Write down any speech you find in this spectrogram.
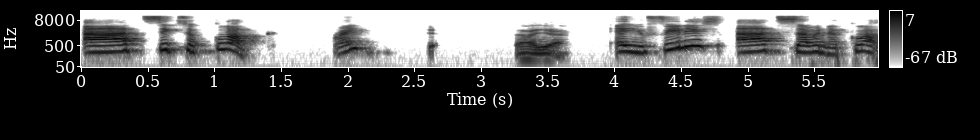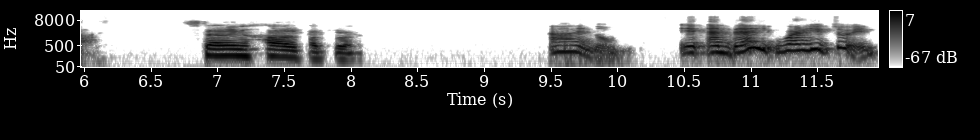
at six o'clock, right? Ah, yeah. And you finish at seven o'clock. Seven half o'clock. Ay, no. Y- And then, what are you doing?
